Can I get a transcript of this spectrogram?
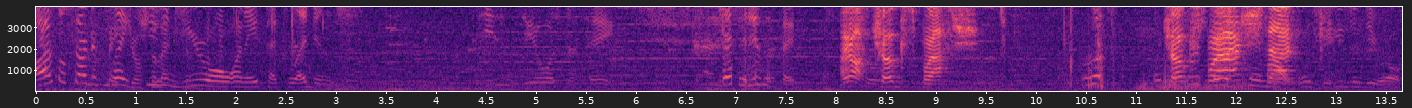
I also started Make playing Season selection. Zero on Apex Legends. Season zero wasn't a thing. Yes, it is a thing. I got Chug Splash. When Chug Splash, that- out was Season Zero.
